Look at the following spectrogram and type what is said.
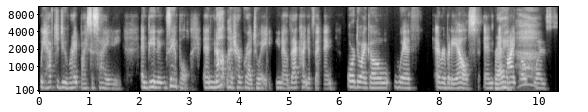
we have to do right by society and be an example and not let her graduate you know that kind of thing or do i go with everybody else and, Right. and my vote was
